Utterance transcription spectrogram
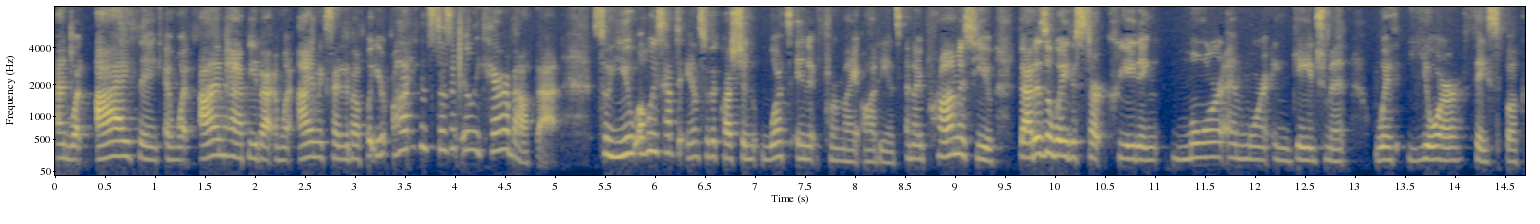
and what I think and what I'm happy about and what I'm excited about, but your audience doesn't really care about that. So you always have to answer the question, what's in it for my audience? And I promise you that is a way to start creating more and more engagement with your Facebook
